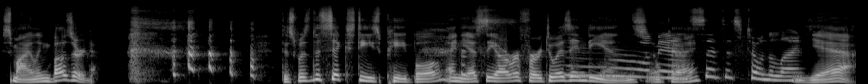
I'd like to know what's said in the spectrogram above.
Smiling Buzzard. This was the 60s people, and yes, they are referred to as Indians. Oh, okay. man. Let's, let's toe in the line. Yeah.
